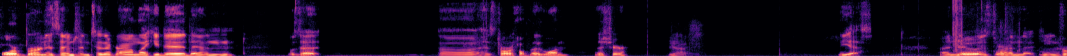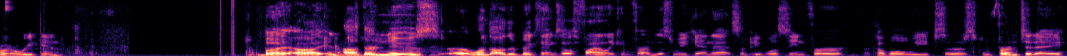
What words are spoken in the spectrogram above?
or burn his engine to the ground like he did. And was that uh historical big one this year? Yes. Yes. I knew it was during the Kings Royal weekend. But uh, in other news, uh, one of the other big things that was finally confirmed this weekend that some people have seen for a couple of weeks, or was confirmed today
